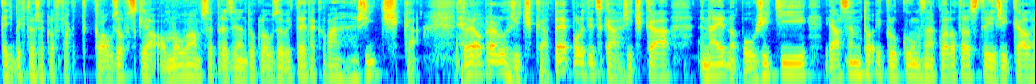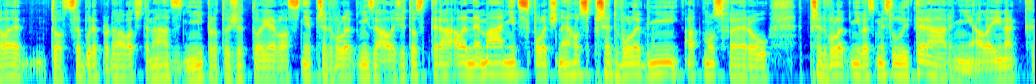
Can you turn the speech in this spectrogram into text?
teď bych to řekl fakt klauzovsky a omlouvám se prezidentu Klauzovi, to je taková hříčka. To je opravdu hříčka. To je politická hříčka na jedno použití. Já jsem to i klukům z nakladatelství říkal, hele, to se bude prodávat 14 dní, protože to je vlastně předvolební záležitost, která ale nemá nic společného s předvolební atmosférou, předvolební ve smyslu literární, ale jinak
